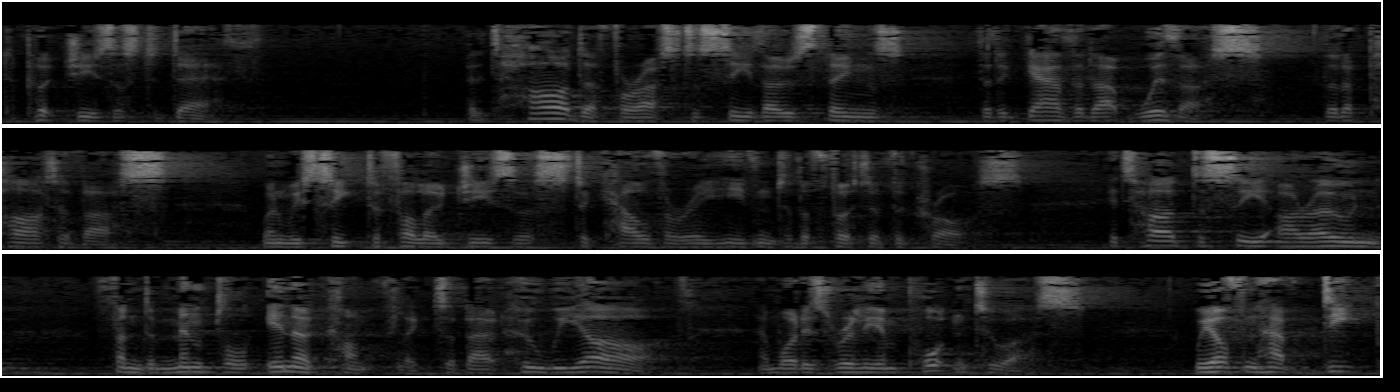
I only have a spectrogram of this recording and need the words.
to put Jesus to death. But it's harder for us to see those things that are gathered up with us, that are part of us, when we seek to follow Jesus to Calvary, even to the foot of the cross. It's hard to see our own fundamental inner conflicts about who we are and what is really important to us. We often have deep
